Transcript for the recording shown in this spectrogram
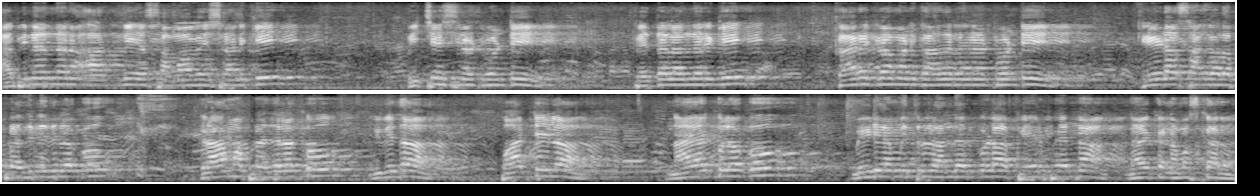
అభినందన ఆత్మీయ సమావేశానికి విచ్చేసినటువంటి పెద్దలందరికీ కార్యక్రమానికి హాజరైనటువంటి క్రీడా సంఘాల ప్రతినిధులకు గ్రామ ప్రజలకు వివిధ పార్టీల నాయకులకు మీడియా మిత్రులందరూ కూడా పేరు పేరున నా యొక్క నమస్కారం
